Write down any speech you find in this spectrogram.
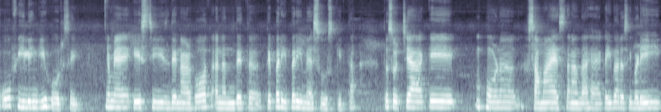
ਉਹ ਫੀਲਿੰਗ ਹੀ ਹੋਰ ਸੀ। ਮੈਂ ਇਸ ਚੀਜ਼ ਦੇ ਨਾਲ ਬਹੁਤ ਆਨੰਦਿਤ ਤੇ ਭਰੀ ਭਰੀ ਮਹਿਸੂਸ ਕੀਤਾ, ਤਾਂ ਸੋਚਿਆ ਕਿ ਹੁਣ ਸਮਾਂ ਇਸ ਤਰ੍ਹਾਂ ਦਾ ਹੈ, ਕਈ ਵਾਰ ਅਸੀਂ ਬੜੇ ਹੀ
